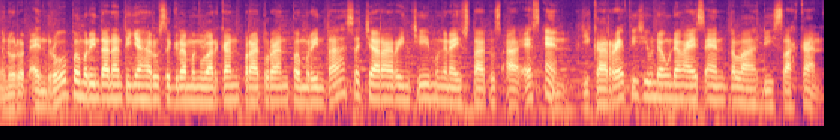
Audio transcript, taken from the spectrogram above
Menurut Endro, pemerintah nantinya harus segera mengeluarkan peraturan pemerintah secara rinci mengenai status ASN jika revisi Undang-Undang ASN telah disahkan.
